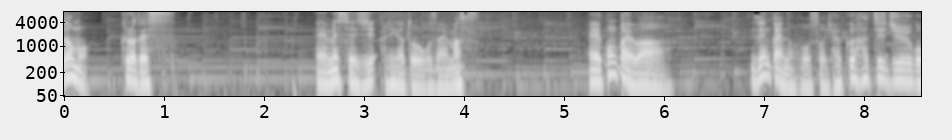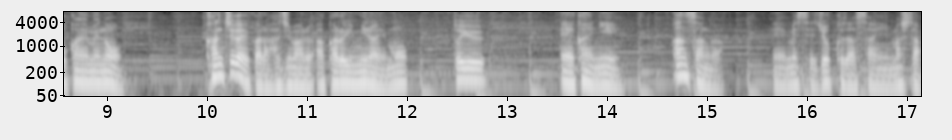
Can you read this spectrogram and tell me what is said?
どうも黒です、えー、メッセージありがとうございます、えー、今回は前回の放送185回目の勘違いから始まる明るい未来もという、えー、回にアンさんが、えー、メッセージをくださいました、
